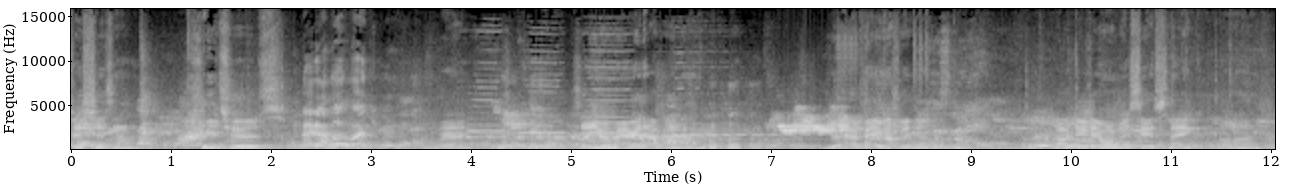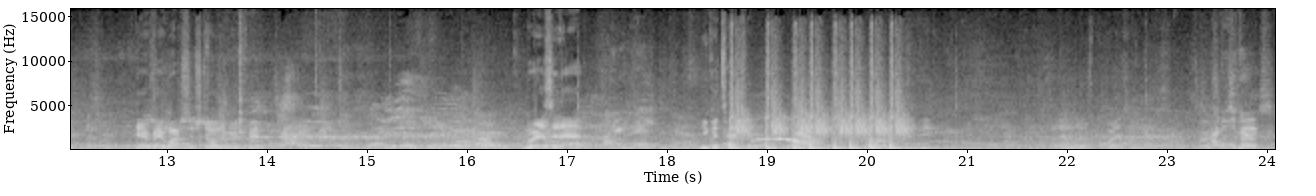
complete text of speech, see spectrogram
fishes and creatures. Hey, that look like you. Right. So you were married that one? You have babies with him? Oh, DJ wanted me to see a snake. Hold on. Here, babe, watch the stroller real quick. Where is it at? You could touch it? No. Oh, dang. That looks poisonous. Where's How do his you know? face?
